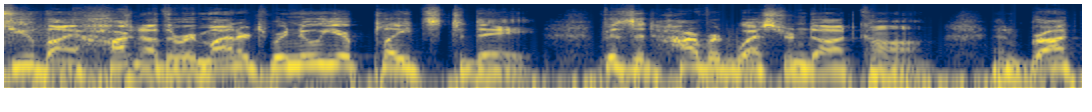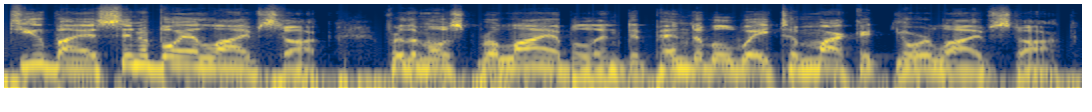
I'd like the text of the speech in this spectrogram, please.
to you by Harvard. Another reminder to renew your plates today. Visit harvardwestern.com and brought to you by Assiniboia Livestock for the most reliable and dependable way to market your livestock.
